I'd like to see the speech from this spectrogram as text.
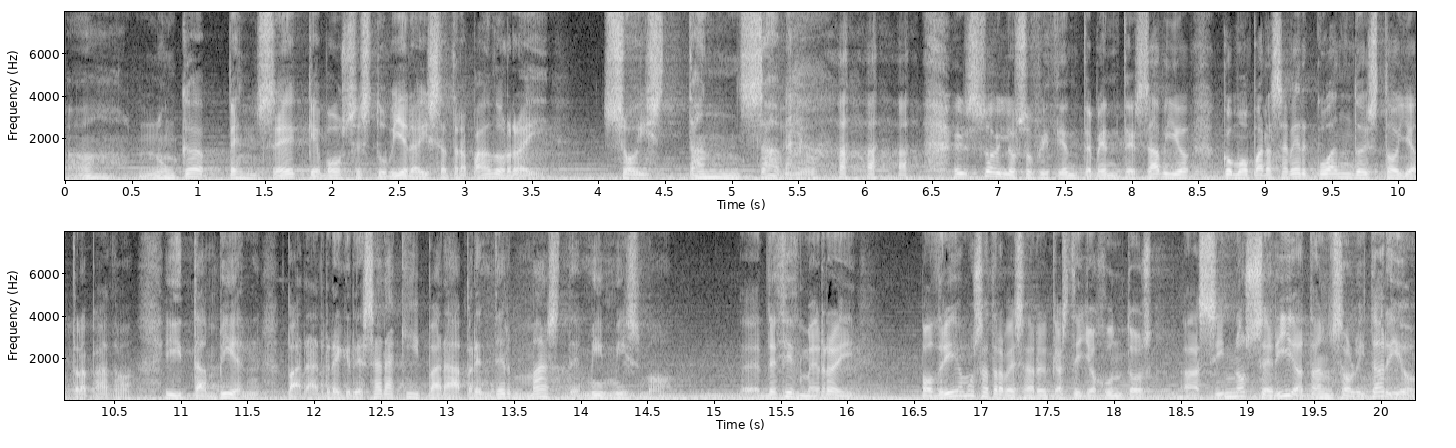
Ah, nunca pensé que vos estuvierais atrapado, Rey. Sois tan sabio. Soy lo suficientemente sabio como para saber cuándo estoy atrapado y también para regresar aquí para aprender más de mí mismo. Eh, decidme, Rey, podríamos atravesar el castillo juntos. Así no sería tan solitario.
